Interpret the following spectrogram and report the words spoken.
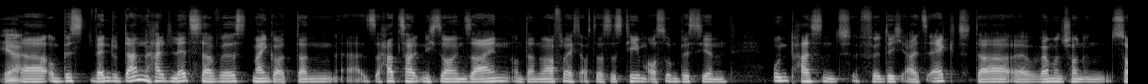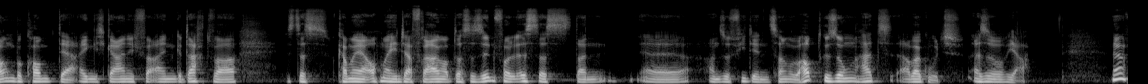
Ja. Äh, und bist, wenn du dann halt letzter wirst, mein Gott, dann äh, hat es halt nicht sollen sein und dann war vielleicht auch das System auch so ein bisschen unpassend für dich als Act, da äh, wenn man schon einen Song bekommt, der eigentlich gar nicht für einen gedacht war, ist das, kann man ja auch mal hinterfragen, ob das so sinnvoll ist, dass dann äh, Ann-Sophie den Song überhaupt gesungen hat. Aber gut, also ja. Ne?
